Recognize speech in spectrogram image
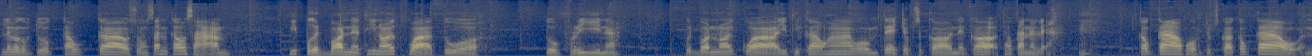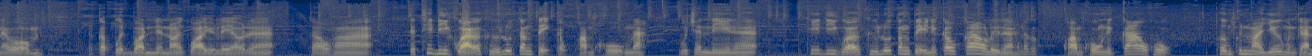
เล่นมากับตัว 99 ส่งสั้น 93 มีเปิดบอลเนี่ยที่น้อยกว่าตัว ตัวฟรีนะ เปิดบอลน้อยกว่าอยู่ที่ 95 ผม แต่จบสกอร์เนี่ยก็เท่ากันนั่นแหละ 99 ผมจบสกอร์ 99 นะผม แล้วก็เปิดบอลเนี่ยน้อยกว่าอยู่แล้วนะฮะ 95 แต่ที่ดีกว่าก็คือลูกตั้งเตะกับความโค้งนะเวอร์ชันนี้นะฮะ ที่ดีกว่าก็คือลูกตั้งเตะเนี่ย99 เลยนะ แล้วก็ความโค้งเนี่ย96 เพิ่มขึ้นมาเยอะเหมือนกัน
